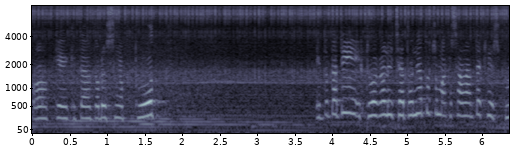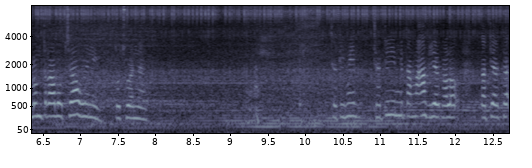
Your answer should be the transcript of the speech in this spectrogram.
Oke, kita terus ngebut. Itu tadi dua kali jatuhnya tuh cuma kesalahan teknis, belum terlalu jauh ini tujuannya. Jadi jadi minta maaf ya kalau tadi agak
